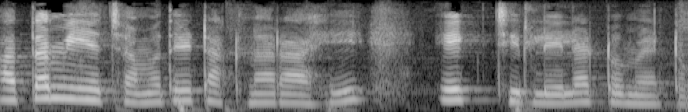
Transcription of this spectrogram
आता मी याच्यामध्ये टाकणार आहे एक चिरलेला टोमॅटो.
